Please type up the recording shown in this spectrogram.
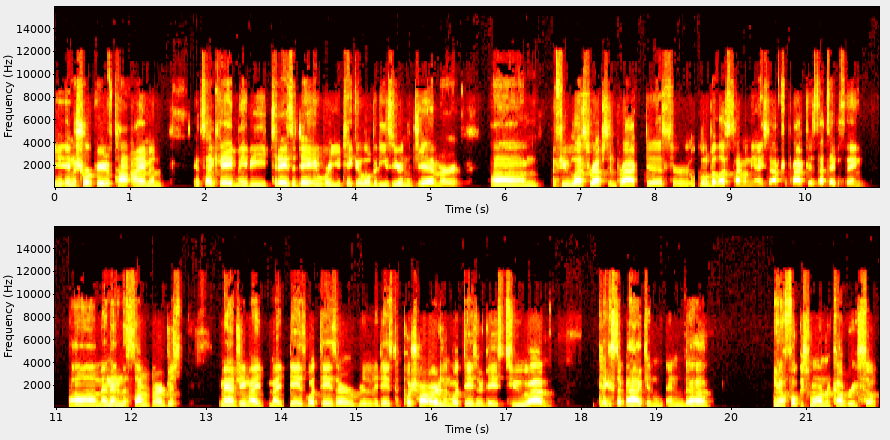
in a short period of time and it's like, hey, maybe today's a day where you take it a little bit easier in the gym or um, a few less reps in practice or a little bit less time on the ice after practice, that type of thing. Um, and then in the summer, just managing my my days, what days are really days to push hard, and then what days are days to um, take a step back and and uh, you know focus more on recovery. So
